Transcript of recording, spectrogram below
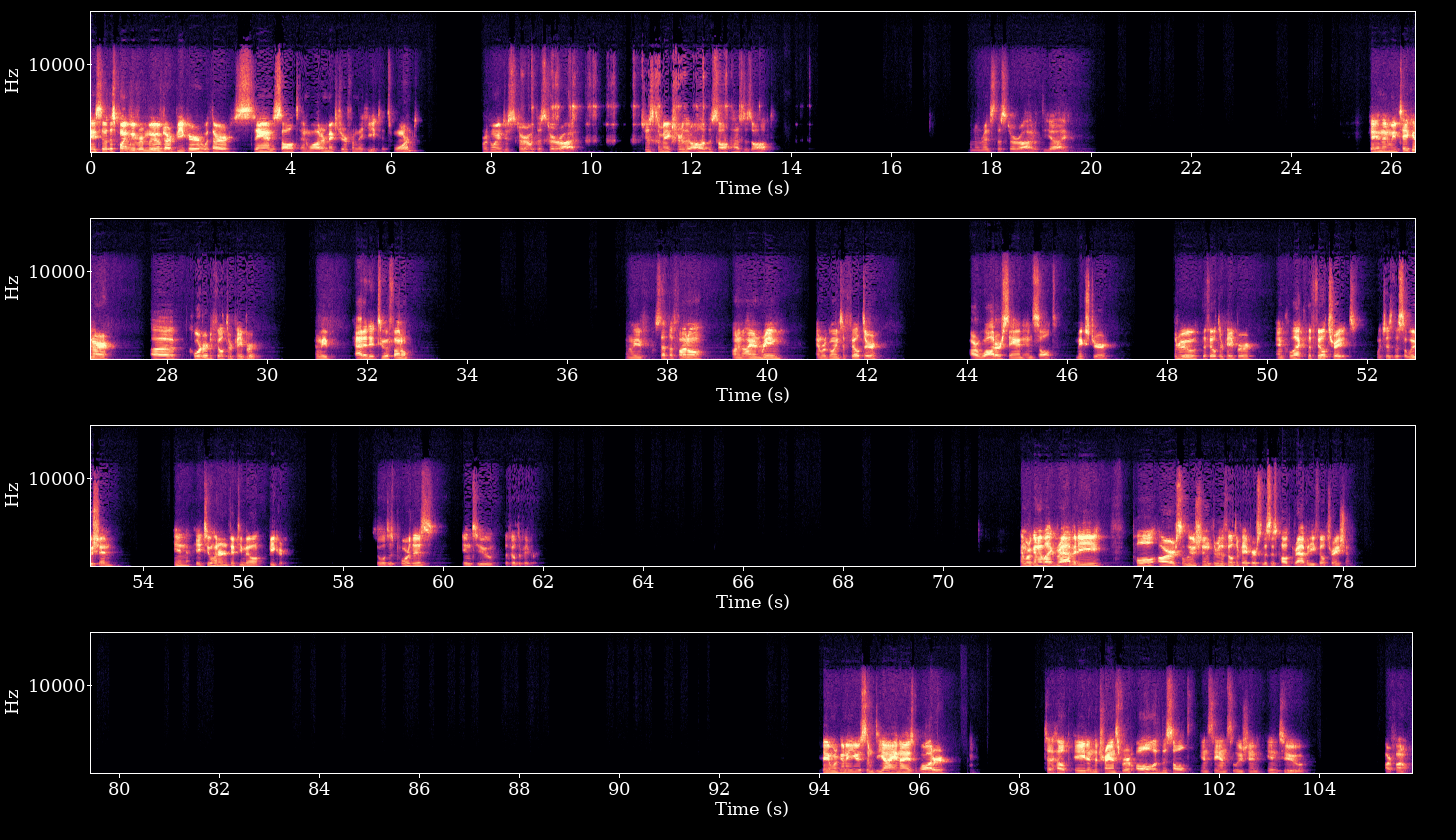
Okay, so at this point we've removed our beaker with our sand, salt, and water mixture from the heat. It's warmed. We're going to stir with the stir rod. just to make sure that all of the salt has dissolved. I'm going to rinse the stir rod with the eye. Okay, and then we've taken our uh, quartered filter paper and we've added it to a funnel. And we've set the funnel on an iron ring and we're going to filter our water, sand, and salt mixture through the filter paper and collect the filtrate, which is the solution, in a 250 ml beaker. So we'll just pour this into the filter paper. And we're going to let gravity pull our solution through the filter paper. So this is called gravity filtration. Okay, and we're going to use some deionized water to help aid in the transfer of all of the salt and sand solution into our funnel.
